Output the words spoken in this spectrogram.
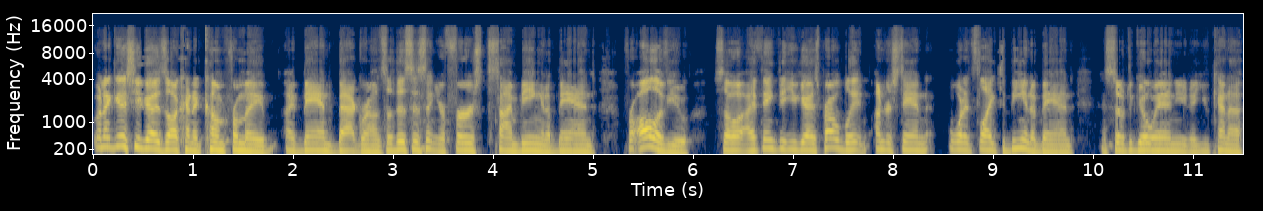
But I guess you guys all kind of come from a, a band background. So this isn't your first time being in a band for all of you. So I think that you guys probably understand what it's like to be in a band. And so to go in, you know, you kind of,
